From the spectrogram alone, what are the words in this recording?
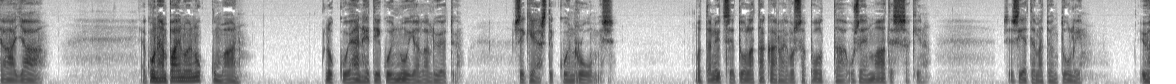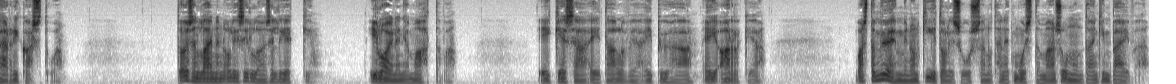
Jaa, jaa. Ja kun hän painui nukkumaan, nukkui hän heti kuin nuijalla lyöty, sikeästi kuin ruumis. Mutta nyt se tuolla takaraivossa polttaa usein maatessakin. Se sietämätön tuli, yhä rikastua. Toisenlainen oli silloin se liekki, iloinen ja mahtava. Ei kesää, ei talvea, ei pyhää, ei arkea. Vasta myöhemmin on kiitollisuus saanut hänet muistamaan sunnuntainkin päivää.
